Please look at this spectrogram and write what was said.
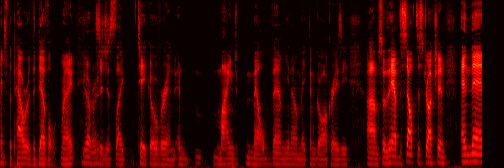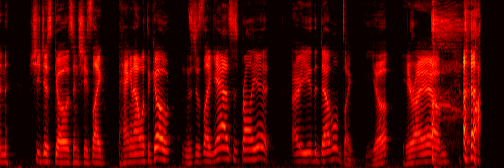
it's the power of the devil right? Yeah, right. to just like take over and and mind meld them you know make them go all crazy. Um, so they have the self-destruction and then she just goes and she's like hanging out with the goat. And it's just like yeah this is probably it. Are you the devil? It's like yup here I am.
